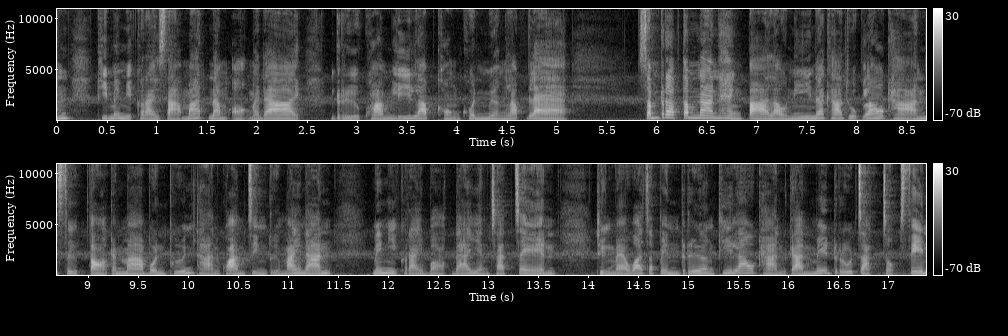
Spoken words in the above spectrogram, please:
ล ที่ไม่มีใครสามารถนำออกมาได้ หรือความลี้ลับของคนเมืองลับแลสำหรับตำนานแห่งป่าเหล่านี้นะคะ ถูกเล่าขานสืบต่อกันมาบนพื้นฐานความจริงหรือไม่นั้น ไม่มีใครบอกได้อย่างชัดเจน ถึงแม้ว่าจะเป็นเรื่องที่เล่าขานกันไม่รู้จักจบสิ้น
